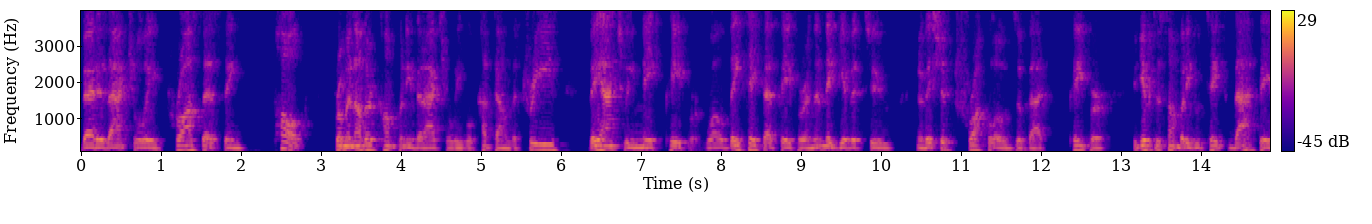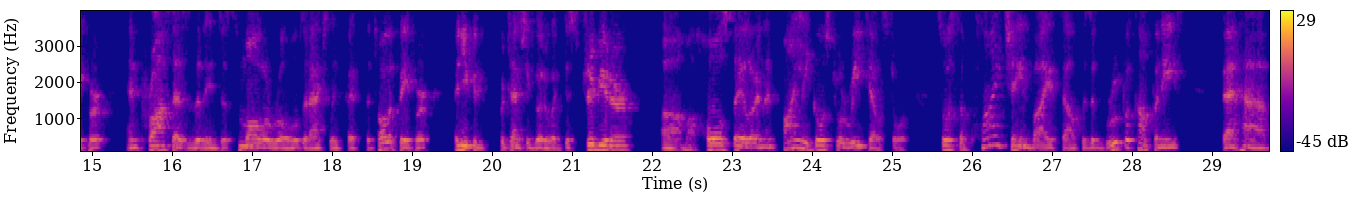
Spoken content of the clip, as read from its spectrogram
that is actually processing pulp from another company that actually will cut down the trees. They actually make paper. Well, they take that paper and then they give it to, you know, they ship truckloads of that paper. They give it to somebody who takes that paper and processes it into smaller rolls that actually fits the toilet paper. Then you could potentially go to a distributor um, a wholesaler, and then finally goes to a retail store. So a supply chain by itself is a group of companies that have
